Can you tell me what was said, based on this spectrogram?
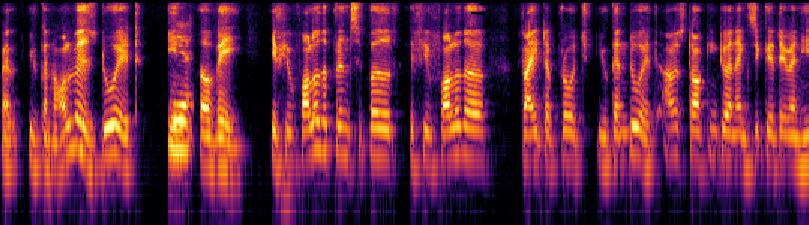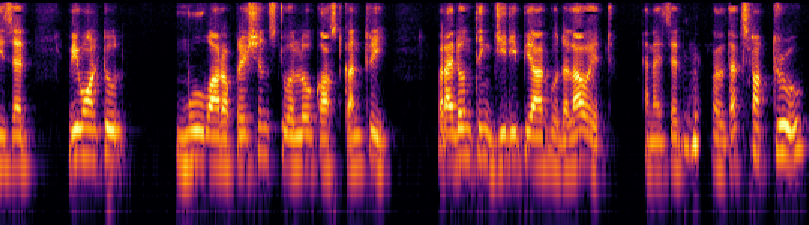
Well you can always do it in yeah. a way. If you follow the principles if you follow the right approach, you can do it. I was talking to an executive and he said, We want to move our operations to a low cost country, but I don't think GDPR would allow it. And I said, mm-hmm. Well, that's not true.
